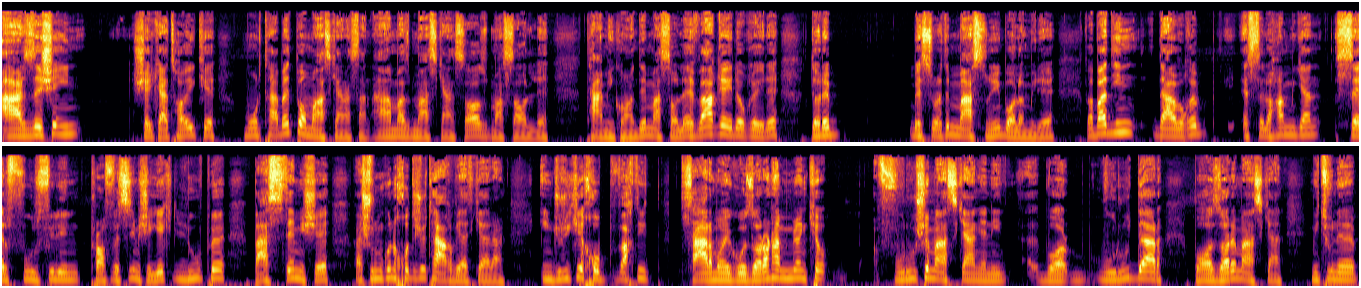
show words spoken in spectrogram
ارزش این شرکت هایی که مرتبط با مسکن هستن اهم از مسکن ساز مساله تامین کننده مساله و غیره و غیره داره به صورت مصنوعی بالا میره و بعد این در واقع اصطلاحا میگن self-fulfilling prophecy میشه. یک loop بسته میشه و شروع می‌کنه خودش رو تقویت کردن. اینجوری که خب وقتی سرمایه گذاران هم می‌بینن که فروش مسکن یعنی ورود در بازار مسکن. می‌تونه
